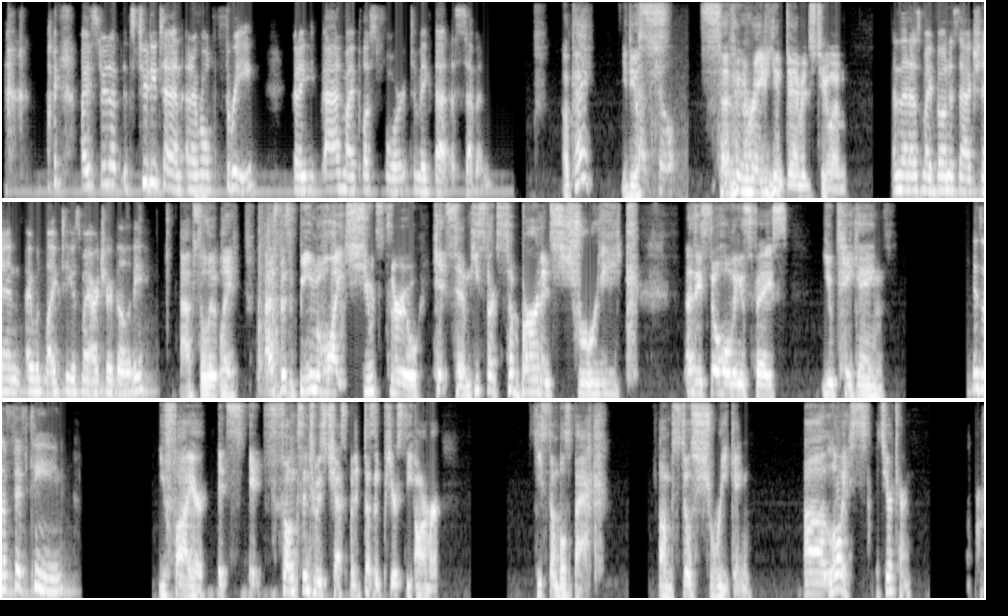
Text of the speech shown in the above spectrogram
I I straight up it's two d ten and I mhm. rolled three. I'm gonna add my plus four to make that a seven. Okay. You deal That's s- seven radiant damage to him. And then as my bonus action, I would like to use my archer ability. Absolutely. As this beam of light shoots through, hits him, he starts to burn and shriek as he's still holding his face. You take aim. Is a fifteen. You fire. It's it thunks into his chest, but it doesn't pierce the armor. He stumbles back. Um, still shrieking. Uh, Lois, it's your turn.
